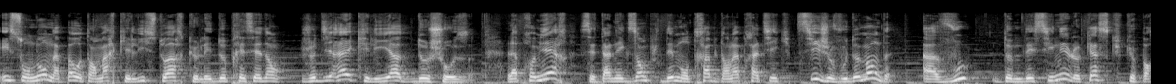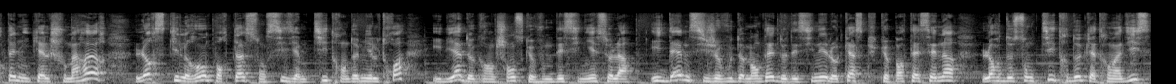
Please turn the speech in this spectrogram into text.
et son nom n'a pas autant marqué l'histoire que les deux précédents. Je dirais qu'il y a deux choses. La première, c'est un exemple démontrable dans la pratique. Si je vous demande à vous de me dessiner le casque que portait Michael Schumacher lorsqu'il remporta son sixième titre en 2003, il y a de grandes chances que vous me dessiniez cela. Idem si je vous demandais de dessiner le casque que portait Senna lors de son titre de 90,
